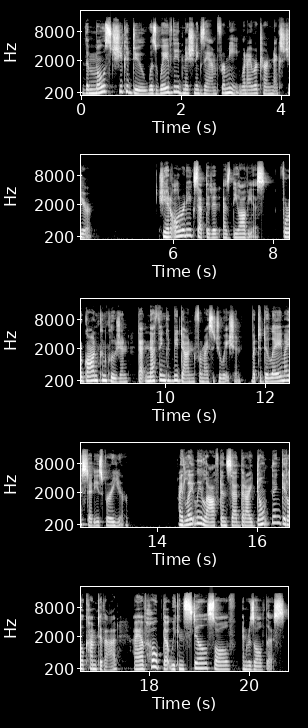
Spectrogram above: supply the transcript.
the most she could do was waive the admission exam for me when I returned next year. She had already accepted it as the obvious, foregone conclusion that nothing could be done for my situation but to delay my studies for a year. I lightly laughed and said that I don't think it'll come to that. I have hope that we can still solve and resolve this.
